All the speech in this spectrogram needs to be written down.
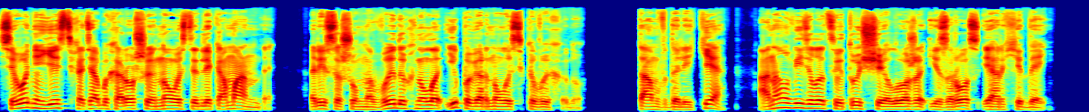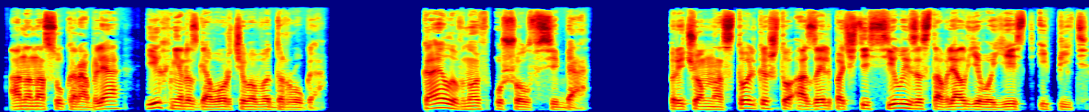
Сегодня есть хотя бы хорошие новости для команды. Риса шумно выдохнула и повернулась к выходу. Там вдалеке она увидела цветущее ложе из роз и орхидей а на носу корабля их неразговорчивого друга. Кайл вновь ушел в себя. Причем настолько, что Азель почти силой заставлял его есть и пить.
